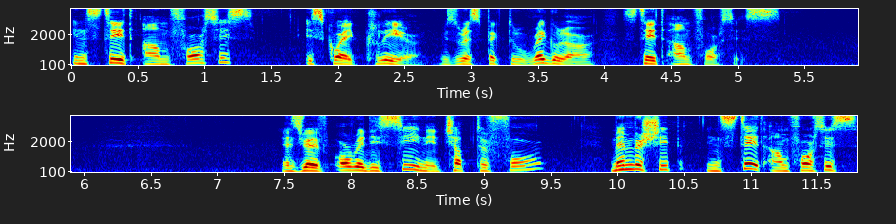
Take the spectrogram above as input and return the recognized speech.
in state armed forces is quite clear with respect to regular state armed forces. As you have already seen in Chapter 4, membership in state armed forces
